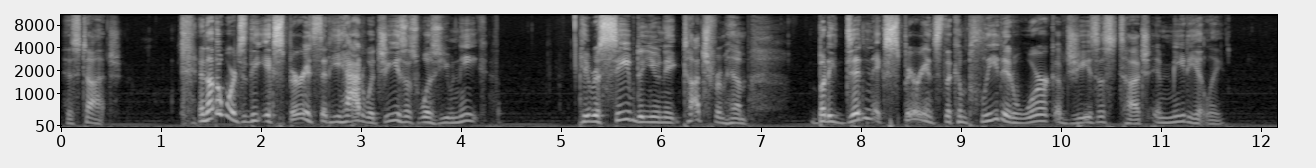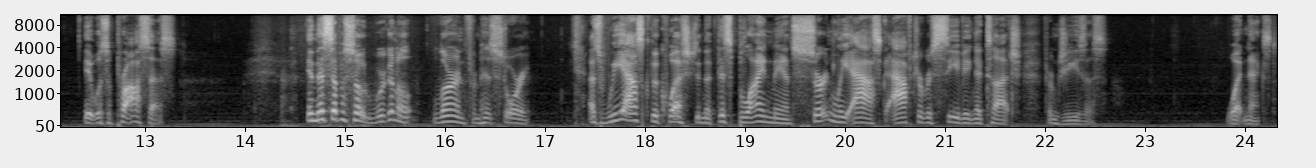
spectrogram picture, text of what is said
his touch. In other words, the experience that he had with Jesus was unique. He received a unique touch from him, but he didn't experience the completed work of Jesus' touch immediately. It was a process. In this episode, we're going to learn from his story as we ask the question that this blind man certainly asked after receiving a touch from Jesus. What next?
